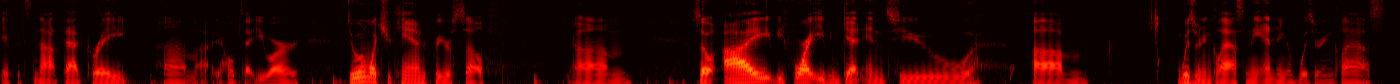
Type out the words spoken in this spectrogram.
If it's not that great, um, I hope that you are doing what you can for yourself. Um, so, I, before I even get into um, Wizard and Glass and the ending of Wizard and Glass,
